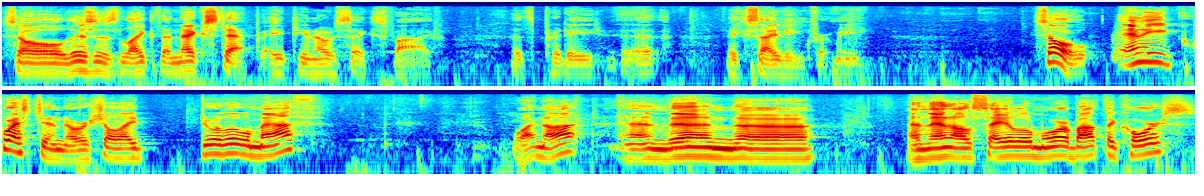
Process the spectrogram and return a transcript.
So this is like the next step, 1806-5. That's pretty uh, exciting for me. So any question, or shall I do a little math? Why not? And then uh, and then I'll say a little more about the course,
